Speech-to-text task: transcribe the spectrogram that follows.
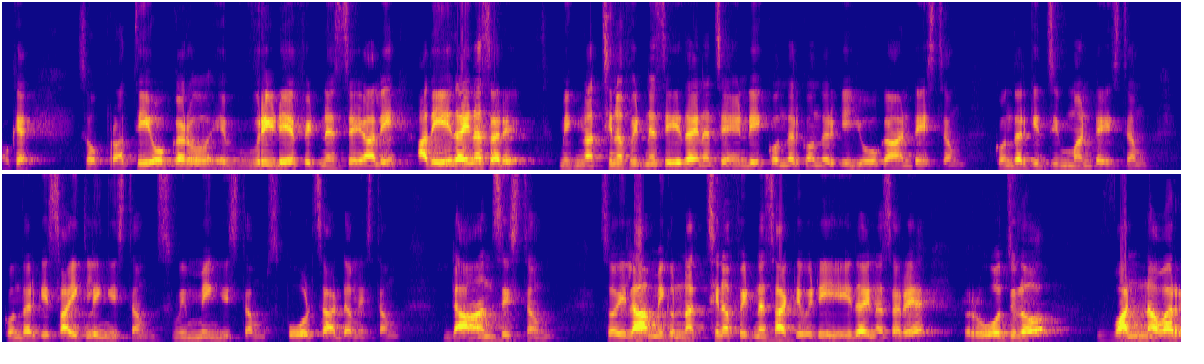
ఓకే? సో ప్రతి ఒక్కరూ ఎవ్రీడే ఫిట్నెస్ చేయాలి. అది ఏదైనా సరే మీకు నచ్చిన ఫిట్నెస్ ఏదైనా చేయండి. కొందరు కొందరికి యోగా అంటే ఇష్టం కొందరికి జిమ్ అంటే ఇష్టం కొందరికి సైక్లింగ్ ఇష్టం స్విమ్మింగ్ ఇష్టం స్పోర్ట్స్ ఆడడం ఇష్టం డాన్స్ ఇష్టం. సో ఇలా మీకు నచ్చిన ఫిట్నెస్ యాక్టివిటీ ఏదైనా సరే రోజులో వన్ అవర్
